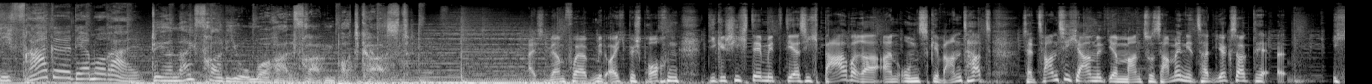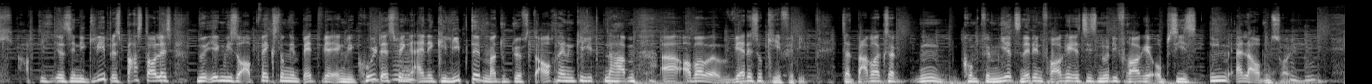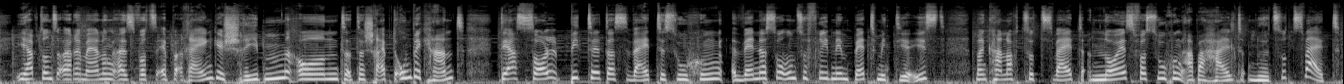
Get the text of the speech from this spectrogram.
Die Frage der Moral. Der Live-Radio Moralfragen-Podcast. Also, wir haben vorher mit euch besprochen, die Geschichte, mit der sich Barbara an uns gewandt hat. Seit 20 Jahren mit ihrem Mann zusammen. Jetzt hat ihr gesagt, äh, ich hab dich irrsinnig lieb, es passt alles, nur irgendwie so Abwechslung im Bett wäre irgendwie cool. Deswegen eine Geliebte, du dürfst auch einen Geliebten haben, äh, aber wäre das okay für die? Jetzt hat Barbara gesagt, hm, kommt für mich jetzt nicht in Frage, jetzt ist nur die Frage, ob sie es ihm erlauben soll. Ihr habt uns eure Meinung als WhatsApp reingeschrieben und da schreibt unbekannt, der soll bitte das Weite suchen, wenn er so unzufrieden im Bett mit dir ist. Man kann auch zu zweit Neues versuchen, aber halt nur zu zweit.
